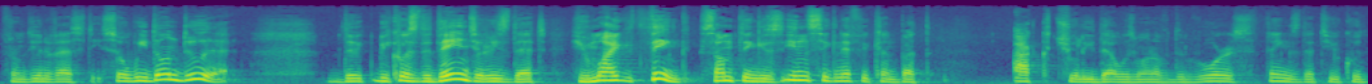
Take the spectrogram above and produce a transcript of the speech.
from the university. So we don't do that. The, because the danger is that you might think something is insignificant, but actually that was one of the worst things that you could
